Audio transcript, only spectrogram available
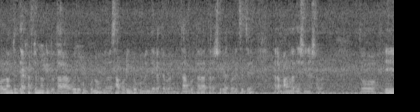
বললাম যে দেখার জন্য, কিন্তু তারা ওইরকম কোনো সাপোর্টিং ডকুমেন্ট দেখাতে পারেনি। তারপর তারা তারা স্বীকার করেছে যে তারা বাংলাদেশি নেশালাম তো এই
